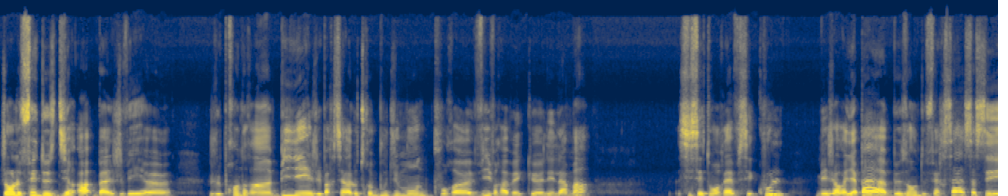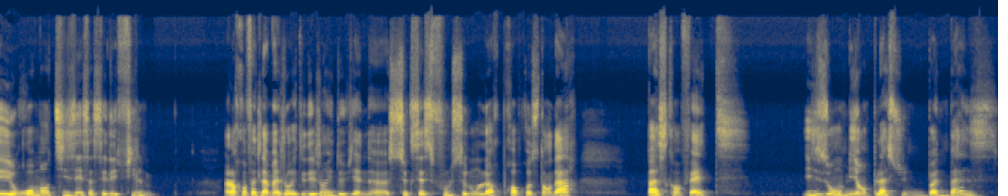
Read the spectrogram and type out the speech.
Genre le fait de se dire, ah bah je vais, euh, je vais prendre un billet, je vais partir à l'autre bout du monde pour euh, vivre avec les lamas. Si c'est ton rêve, c'est cool. Mais genre, il n'y a pas besoin de faire ça. Ça, c'est romantisé. Ça, c'est les films. Alors qu'en fait, la majorité des gens, ils deviennent euh, successful selon leurs propres standards. Parce qu'en fait, ils ont mis en place une bonne base.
